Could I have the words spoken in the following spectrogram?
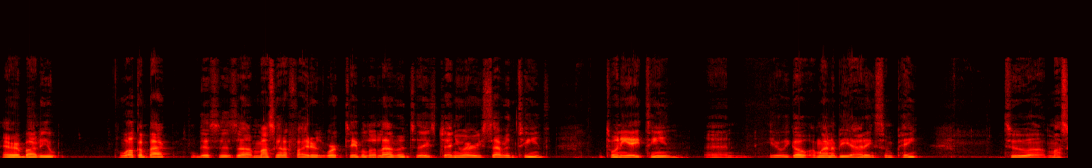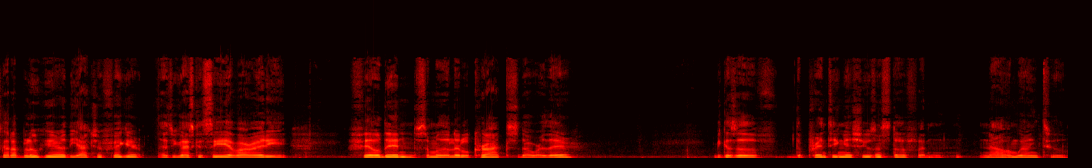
Hey everybody, welcome back. This is uh, Mascara Fighters Work Table 11. Today's January 17th, 2018. And here we go. I'm going to be adding some paint to uh, Mascara Blue here, the action figure. As you guys can see, I've already filled in some of the little cracks that were there because of the printing issues and stuff. And now I'm going to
